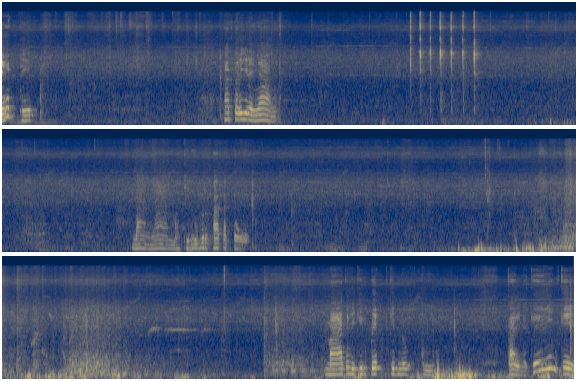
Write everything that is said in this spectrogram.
เผ็ดเผ็ดแบตเตอรี่อะไรย่างล่างงามมากินอุมรพากระโตกมาจะได้กินเป็ดกินนุอันไก่เนี่ยเก่งเก่ง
